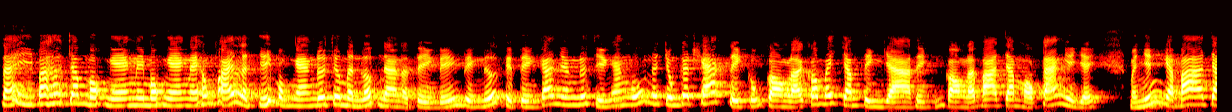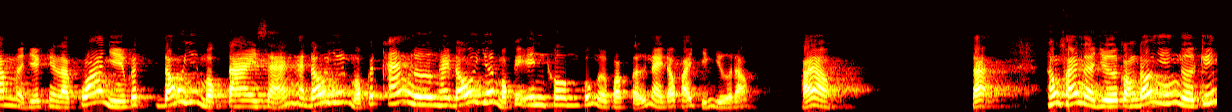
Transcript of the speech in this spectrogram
Tại vì ba trăm một ngàn này, một ngàn này không phải là chỉ một ngàn đưa cho mình. Lúc nào là tiền điện, tiền nước thì tiền cá nhân, nói chuyện ăn uống, nói chung cách khác thì cũng còn lại có mấy trăm tiền già thì cũng còn lại 300 một tháng như vậy. Mà nhín ra 300 là việc này là quá nhiều cái đối với một tài sản hay đối với một cái tháng lương hay đối với một cái income của người phật tử này đâu phải chuyện vừa đâu. Phải không? Đó. Không phải là vừa, còn đối với những người kiếm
